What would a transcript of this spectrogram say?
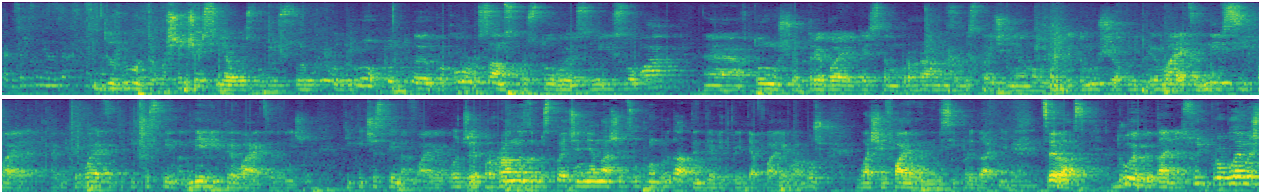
Так, зрозуміло, захисник. Дозвольте, ваша честь, я висловлю з цього приводу. Ну, тут е, прокурор сам спростовує свої слова в тому, що треба якесь там програмне забезпечення оновлювати, тому що відкриваються не всі файли, а відкривається тільки частина. Не відкривається раніше, тільки частина файлів. Отже, програмне забезпечення наше цілком придатне для відкриття файлів, або ж ваші файли не всі придатні. Це раз. Друге питання. Суть проблеми ж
